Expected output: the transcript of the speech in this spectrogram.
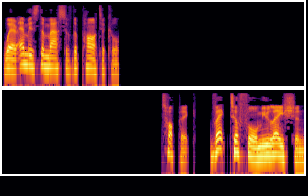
where m is the mass of the particle topic vector formulation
